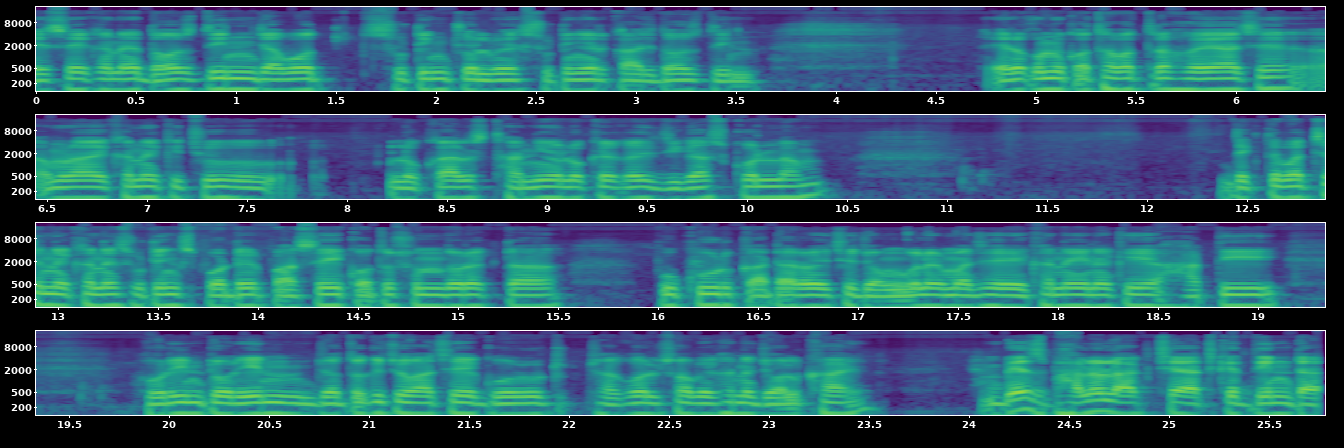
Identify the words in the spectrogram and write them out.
এসে এখানে দশ দিন যাবৎ শুটিং চলবে শুটিংয়ের কাজ দশ দিন। এরকমই কথাবার্তা হয়ে আছে। আমরা এখানে কিছু লোকাল স্থানীয় লোকের কাছে জিজ্ঞাসা করলাম। দেখতে পাচ্ছেন এখানে শুটিং স্পটের পাশেই কত সুন্দর একটা পুকুর কাটা রয়েছে জঙ্গলের মাঝে। এখানেই নাকি হাতি, হরিণ টরিন যত কিছু আছে, গরু, ছাগল সব এখানে জল খায়। বেশ ভালো লাগছে আজকের দিনটা।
